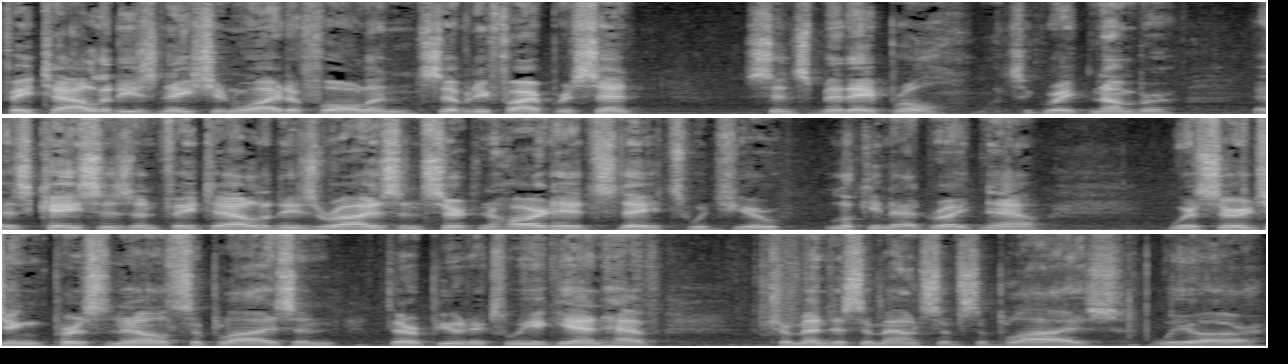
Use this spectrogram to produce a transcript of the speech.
Fatalities nationwide have fallen 75% since mid April. That's a great number. As cases and fatalities rise in certain hard hit states, which you're looking at right now, we're surging personnel, supplies, and therapeutics. We again have tremendous amounts of supplies. We are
